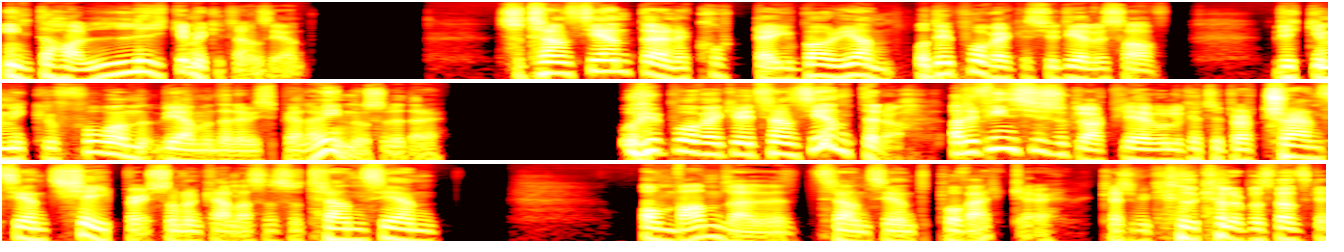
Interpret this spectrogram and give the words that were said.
inte har lika mycket transient. Så transient är den korta i början och det påverkas ju delvis av vilken mikrofon vi använder när vi spelar in och så vidare. Och hur påverkar vi transienter då? Ja, det finns ju såklart flera olika typer av transient shapers som de kallas, alltså transient omvandlare eller transient påverkare. Kanske vi kan kalla det på svenska.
